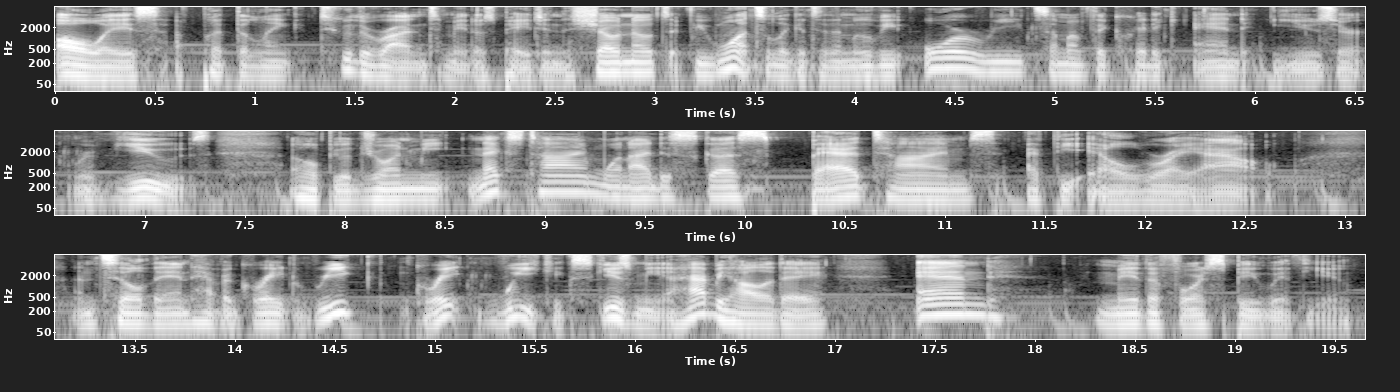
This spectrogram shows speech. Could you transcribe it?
always, I've put the link to the Rotten Tomatoes page in the show notes if you want to look into the movie or read some of the critic and user reviews. I hope you'll join me next time when I discuss bad times at the El Royale. Until then, have a great week, great week, excuse me, a happy holiday, and may the force be with you.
